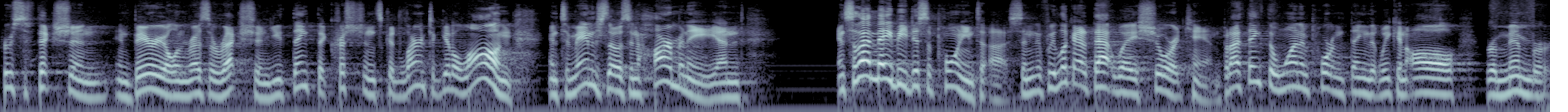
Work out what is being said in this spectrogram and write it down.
crucifixion and burial and resurrection, you'd think that Christians could learn to get along and to manage those in harmony. And, and so that may be disappointing to us. And if we look at it that way, sure, it can. But I think the one important thing that we can all remember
